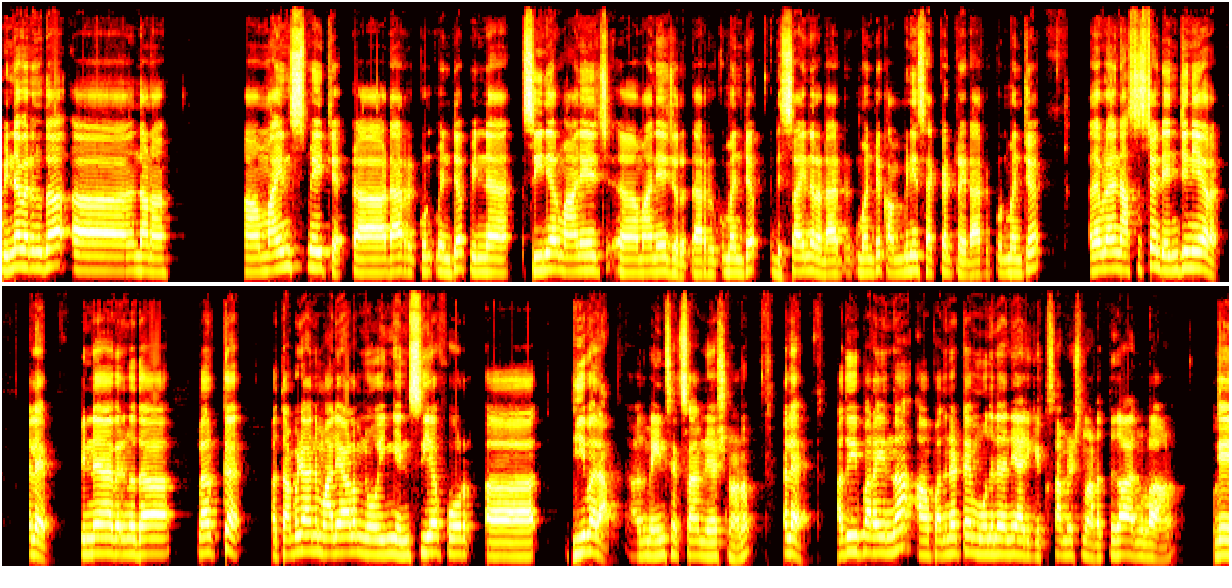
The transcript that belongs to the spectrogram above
പിന്നെ വരുന്നത് എന്താണ്? മൈൻസ് മേറ്റ് ഡയറക്ട് റിക്രൂട്ട്മെന്റ് പിന്നെ senior manage manager direct recruitment designer direct recruitment company secretary direct recruitment അതേപോലെ തന്നെ അസിസ്റ്റന്റ് എഞ്ചിനീയർ അല്ലേ? പിന്നെ വരുന്നത് clerk Tamil and Malayalam knowing N C A for Dheevara അത് മെയിൻസ് എക്സാമിനേഷൻ ആണ് അല്ലേ? അത് ഈ പറയുന്ന പതിനെട്ട് മൂന്നിന് തന്നെ ആയിരിക്കും എക്സാമിനേഷൻ നടത്തുക എന്നുള്ളതാണ് ഓക്കെ.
